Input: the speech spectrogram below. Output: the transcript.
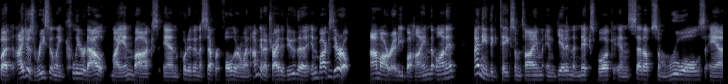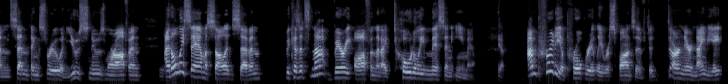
But I just recently cleared out my inbox and put it in a separate folder and went, I'm going to try to do the inbox mm. zero. I'm already behind on it. I need to take some time and get in the Nick's book and set up some rules and send things through and use snooze more often. I'd mm. only say I'm a solid seven because it's not very often that I totally miss an email. Yeah. I'm pretty appropriately responsive to darn near 98%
